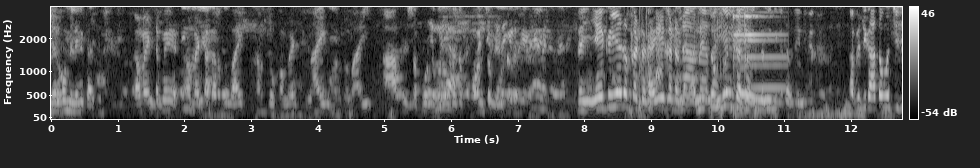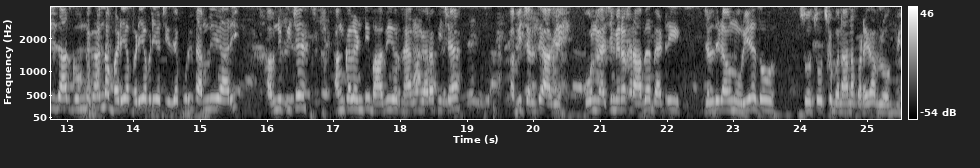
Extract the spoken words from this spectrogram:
मेरे को मिलेंगे पैसे। कमेंट में कमेंट कर दो भाई कर दो कमेंट लाइक कर दो भाई। आप भी सपोर्ट करोगे तो कौन सपोर्ट करेगा? नहीं एक ये तो कट हो जाएगा ये कट नहीं, तुम कुछ करो अभी दिखाता हूँ चीज़ें आज घूमने का ना बढ़िया बढ़िया बढ़िया चीज़ें पूरी फैमिली आ रही अपने पीछे अंकल आंटी भाभी और बहन वगैरह पीछे है। अभी चलते आगे। फ़ोन वैसे मेरा ख़राब है बैटरी जल्दी डाउन हो रही है तो सोच सोच के बनाना पड़ेगा व्लॉग भी।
